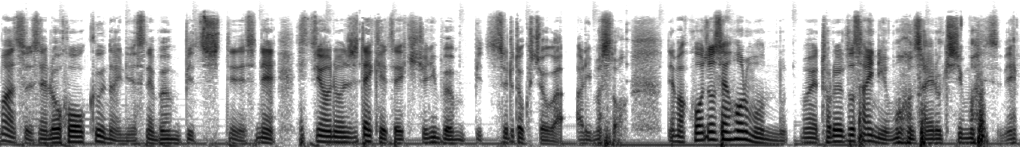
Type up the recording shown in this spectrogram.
まあそうですね、露胞空内にですね、分泌してですね、必要に応じて血液中に分泌する特徴がありますと。で、まあ、甲状腺ホルモンの、まあ、トレードサイニンもサイロキシンもですね、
